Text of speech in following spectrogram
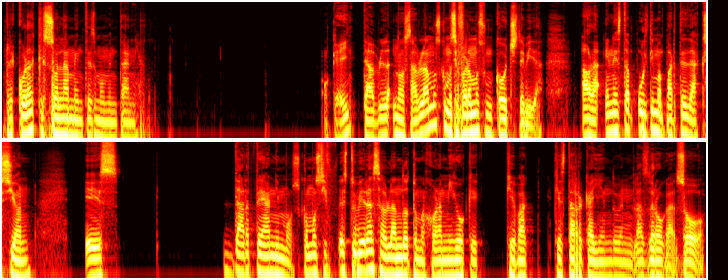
Recuerda que solamente es momentánea. ¿Ok? nos hablamos como si fuéramos un coach de vida. Ahora, en esta última parte de acción es darte ánimos, como si estuvieras hablando a tu mejor amigo que, que va que está recayendo en las drogas o,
